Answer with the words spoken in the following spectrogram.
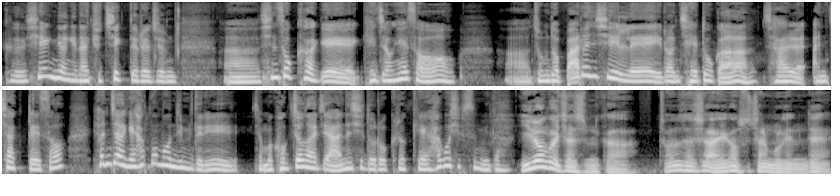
그 시행령이나 규칙들을 좀 아, 신속하게 개정해서 아, 좀 더 빠른 시일 내에 이런 제도가 잘 안착돼서 현장의 학부모님들이 정말 걱정하지 않으시도록 그렇게 하고 싶습니다. 이런 거 있지 않습니까? 저는 사실 아이가 없어서 잘 모르겠는데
